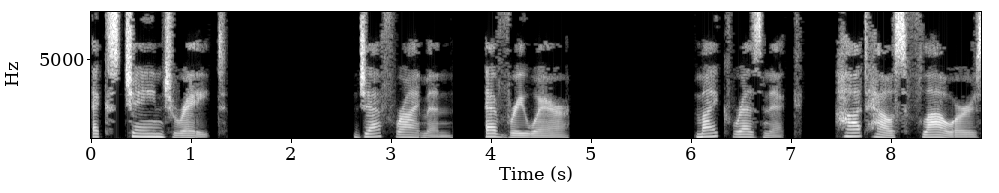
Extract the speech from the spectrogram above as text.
Exchange Rate. Geoff Ryman, Everywhere. Mike Resnick, Hothouse Flowers.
